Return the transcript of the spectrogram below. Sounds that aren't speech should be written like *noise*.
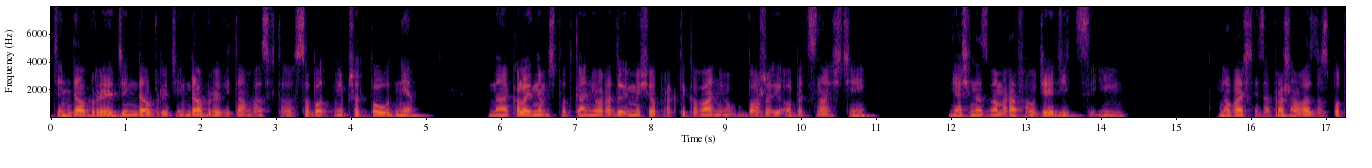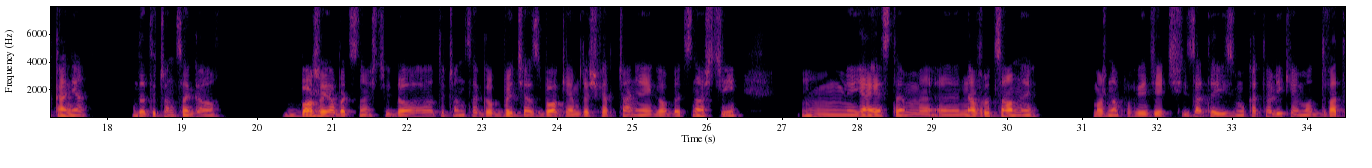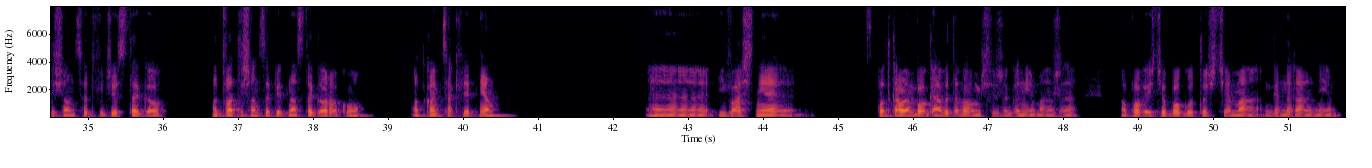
Dzień dobry, dzień dobry, dzień dobry. Witam Was w to sobotnie przedpołudnie. Na kolejnym spotkaniu radujmy się o praktykowaniu Bożej obecności. Ja się nazywam Rafał Dziedzic i no właśnie, zapraszam Was do spotkania dotyczącego Bożej obecności, dotyczącego bycia z Bogiem, doświadczania Jego obecności ja jestem e, nawrócony, można powiedzieć, z ateizmu katolikiem od 2020, od 2015 roku, od końca kwietnia. E, I właśnie spotkałem Boga. Wydawało mi się, że go nie ma, że opowieść o Bogu to ściema generalnie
